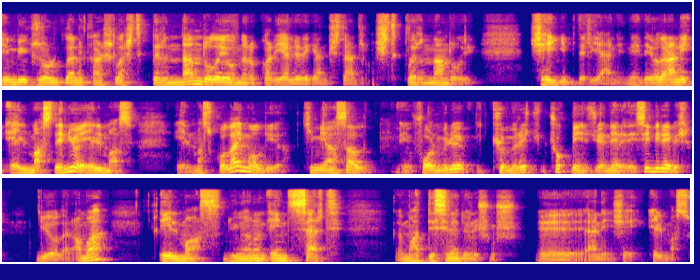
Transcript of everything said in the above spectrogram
En büyük zorluklarla karşılaştıklarından dolayı onlar o kariyerlere gelmişlerdir. Açtıklarından dolayı. Şey gibidir yani. Ne diyorlar? Hani elmas deniyor ya, elmas. Elmas kolay mı oluyor? Kimyasal e, formülü kömüre çok benziyor. Neredeyse birebir diyorlar. Ama elmas dünyanın en sert maddesine dönüşmüş. E, yani şey elmas.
